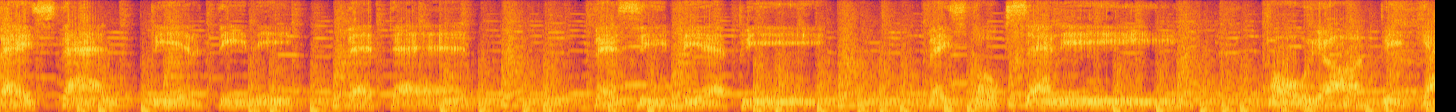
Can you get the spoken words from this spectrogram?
Veisten pirtini veteen. Vesi viepi veistokseni. Pohjan pitkään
